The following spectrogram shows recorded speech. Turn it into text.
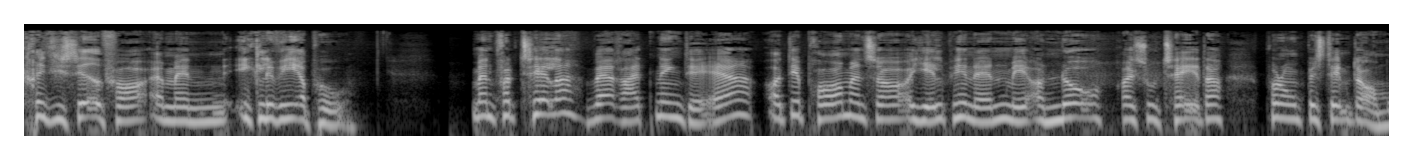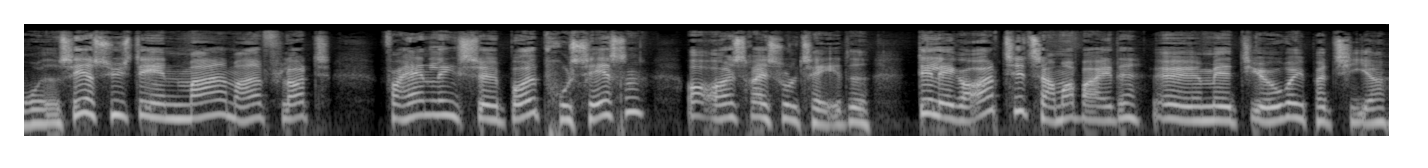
kritiseret for, at man ikke leverer på. Man fortæller, hvad retning det er, og det prøver man så at hjælpe hinanden med at nå resultater på nogle bestemte områder. Så jeg synes, det er en meget, meget flot forhandlings, øh, både processen og også resultatet. Det lægger op til et samarbejde øh, med de øvrige partier.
